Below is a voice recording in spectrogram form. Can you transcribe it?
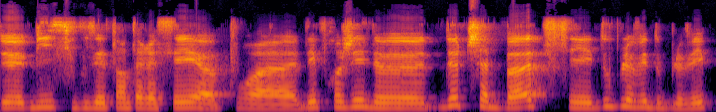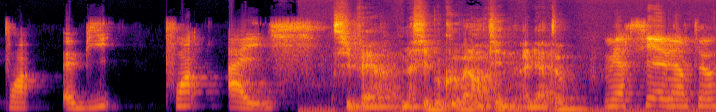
de Hubby, si vous êtes intéressé euh, pour des projets de, de chatbot, c'est www.hubby.ai. Super. Merci beaucoup, Valentine. À bientôt. Merci, à bientôt.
